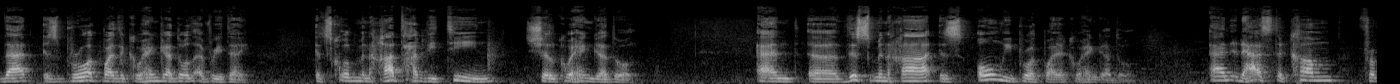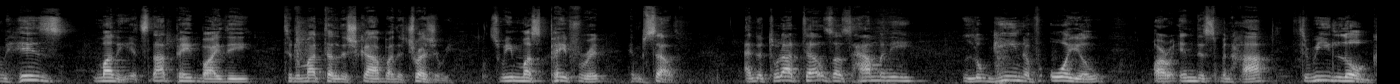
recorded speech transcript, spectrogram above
that is brought by the Kohen Gadol every day. It's called Minhat Havitin Shel Kohen Gadol. And uh, this minha is only brought by a Kohen Gadol. And it has to come from his money. It's not paid by the Tirumat Lishka, by the treasury. So he must pay for it himself. And the Torah tells us how many lugin of oil are in this minha. Three lug.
